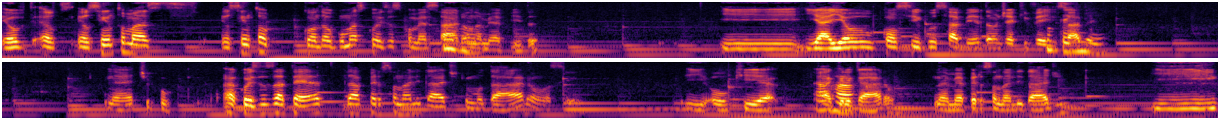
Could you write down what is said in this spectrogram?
eu, eu, eu sinto umas. Eu sinto quando algumas coisas começaram uhum. na minha vida. E, e aí eu consigo saber de onde é que veio, Entendi. sabe? Né? Tipo, ah, coisas até da personalidade que mudaram, assim, e, ou que uhum. agregaram na né, minha personalidade. E,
